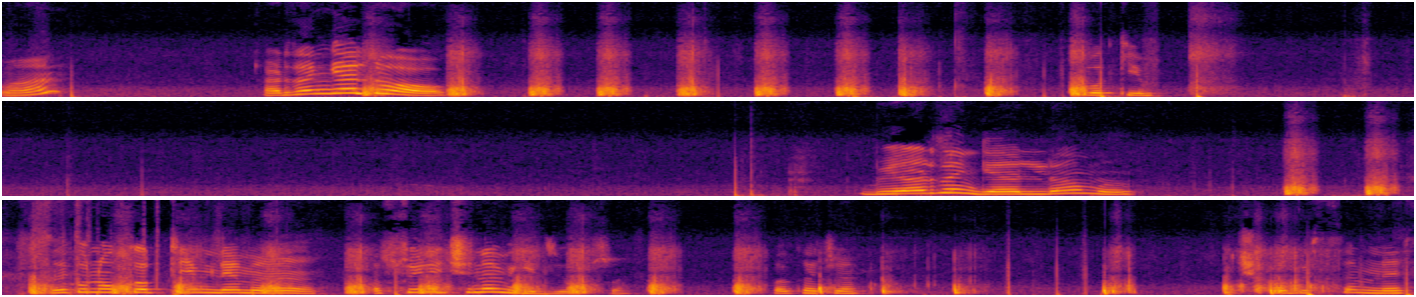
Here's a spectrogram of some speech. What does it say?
Lan? Nereden geldi o? Bakayım. Bir yerden geldi ama. Sakın ok atayım deme ha. Suyun içine mi gidiyorsun? Bakacağım. Çıkabilsem neyse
